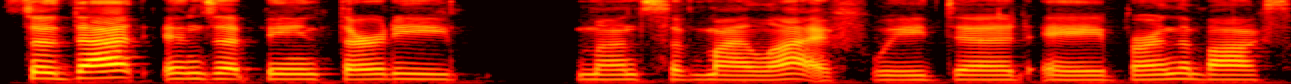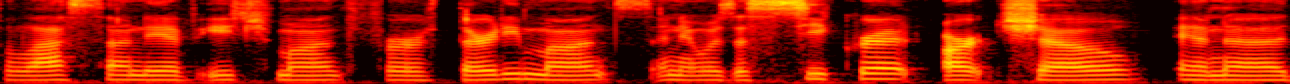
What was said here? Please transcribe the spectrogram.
so that ends up being 30 months of my life. We did a burn the box the last Sunday of each month for 30 months, and it was a secret art show in a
